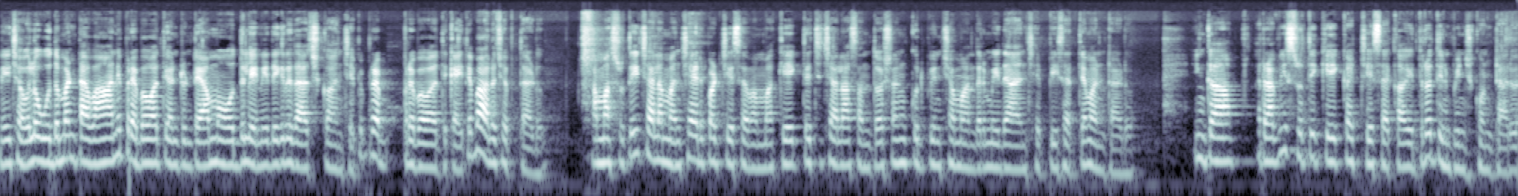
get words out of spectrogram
నీ చెవులో ఊదమంటావా అని ప్రభావతి అంటుంటే అమ్మ వద్దులే నీ దగ్గర దాచుకో అని చెప్పి ప్ర ప్రభావతికి అయితే బాగా చెప్తాడు. అమ్మ శృతి చాలా మంచి ఏర్పాటు చేసావమ్మ కేక్ తెచ్చి చాలా సంతోషం కురిపించాము అందరి మీద అని చెప్పి సత్యం అంటాడు. ఇంకా రవి శృతి కేక్ కట్ చేశాక ఇద్దరు తినిపించుకుంటారు.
